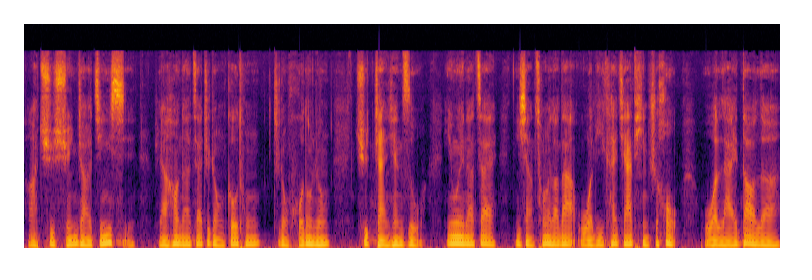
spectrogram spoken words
啊，去寻找惊喜，然后呢，在这种沟通、这种活动中去展现自我。因为呢，在你想从小到大，我离开家庭之后，我来到了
